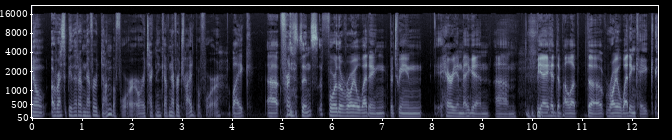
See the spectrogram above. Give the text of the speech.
know, a recipe that I've never done before or a technique I've never tried before. Like uh, for instance, for the royal wedding between Harry and Meghan, um, BA had developed the royal wedding cake.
